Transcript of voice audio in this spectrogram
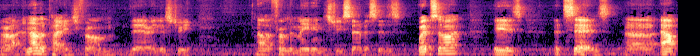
All right, another page from their industry, uh, from the Meat Industry Services website, is it says uh, our,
